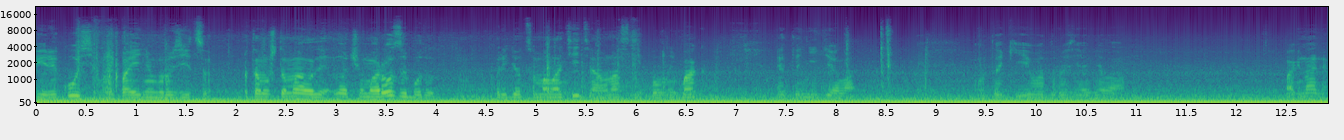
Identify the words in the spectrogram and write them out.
Перекусим и поедем грузиться. Потому что мало ли, ночью морозы будут. Придется молотить, а у нас не полный бак. Это не дело. Вот такие вот, друзья, дела. Погнали.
